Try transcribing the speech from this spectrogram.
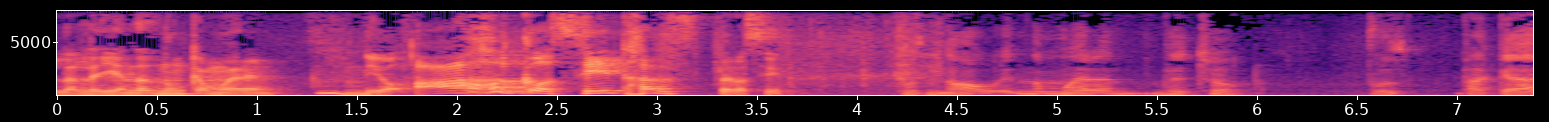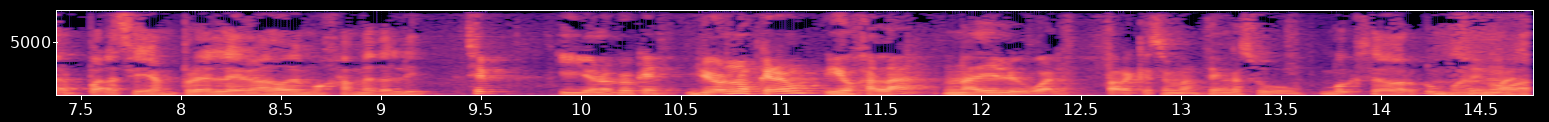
las leyendas nunca mueren. Digo, ¡ah, cositas! Pero sí. Pues no, güey, no mueren. De hecho, pues va a quedar para siempre el legado de Mohamed Ali. Sí. Y yo no creo que, yo no creo, y ojalá nadie lo iguale, para que se mantenga su... Un boxeador como él no va,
